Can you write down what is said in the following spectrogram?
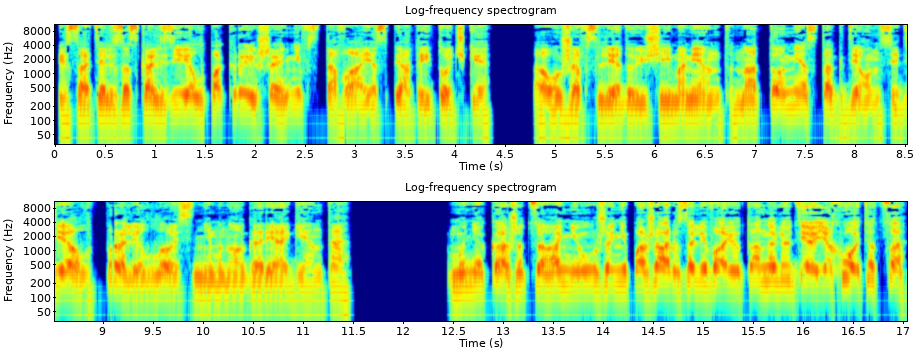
Писатель заскользил по крыше, не вставая с пятой точки, а уже в следующий момент на то место, где он сидел, пролилось немного реагента. «Мне кажется, они уже не пожар заливают, а на людей охотятся»,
